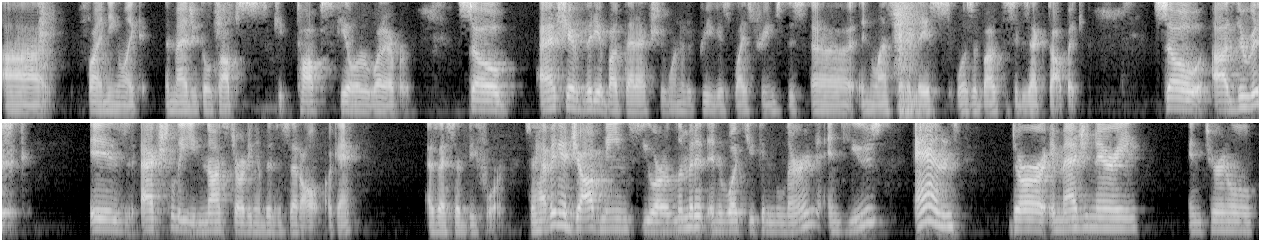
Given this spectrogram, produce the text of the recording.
Uh, finding like a magical top top skill or whatever. So I actually have a video about that. Actually, one of the previous live streams this uh, in the last seven days was about this exact topic. So uh, the risk is actually not starting a business at all. Okay, as I said before. So having a job means you are limited in what you can learn and use, and there are imaginary internal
